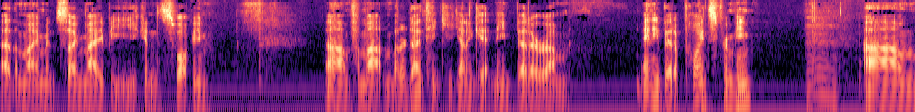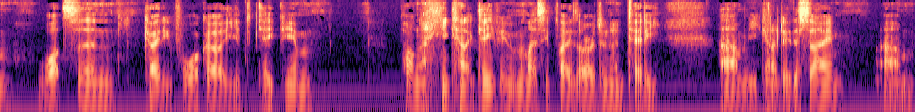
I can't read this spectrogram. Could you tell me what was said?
at the moment, so maybe you can swap him um, for Martin, but I don't think you're going to get any better um, any better points from him. Mm. Um, Watson, Cody Walker, you'd keep him. Ponga, you can't keep him unless he plays Origin, and Teddy, um, you're going to do the same. Um,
